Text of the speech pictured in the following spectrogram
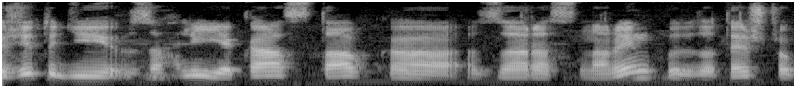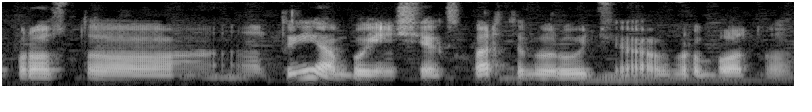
Скажи тоді, взагалі, яка ставка зараз на ринку за те, що просто е, ти або інші експерти беруть е, в роботу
